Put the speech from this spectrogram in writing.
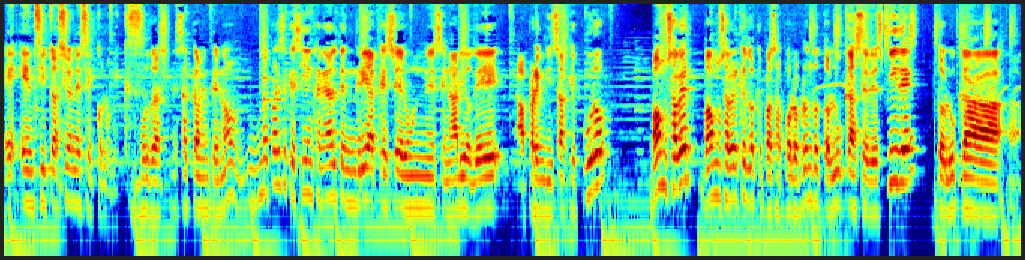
eh, en situaciones económicas. Burdas, exactamente, ¿no? Me parece que sí, en general tendría que ser un escenario de aprendizaje puro. Vamos a ver, vamos a ver qué es lo que pasa. Por lo pronto Toluca se despide. Toluca,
